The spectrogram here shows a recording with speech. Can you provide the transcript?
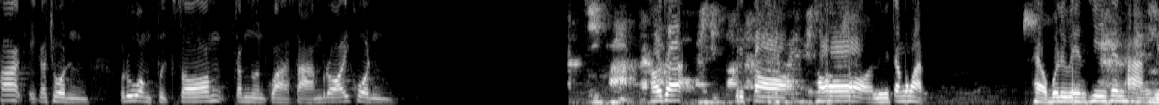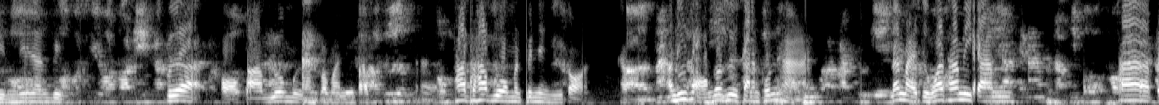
ภาคเอกชน ร่วมฝึกซ้อมจำนวนกว่า 300 คน ชี้ขาดนครับเขาจะขอให้ยึตามติดต่อทอหรือจังหวัด แถวบริเวณที่เส้นทางบินที่นั่นบิน เพื่อขอความร่วมมือประมาณนี้ครับเอ่อภาพภาพรวมมันเป็นอย่างนี้ก่อนครับ อันที่สองก็คือการค้นหา นั่นหมายถึงว่าถ้ามีการถ้าไป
